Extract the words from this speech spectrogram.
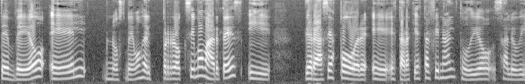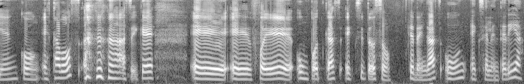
te veo el, nos vemos el próximo martes y Gracias por eh, estar aquí hasta el final. Todo salió bien con esta voz. Así que eh, eh, fue un podcast exitoso. Que tengas un excelente día.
